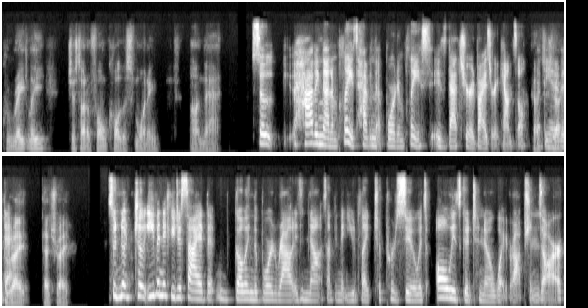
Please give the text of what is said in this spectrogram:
greatly. Just on a phone call this morning on that. So having that in place, having that board in place, is that's your advisory council that's at the exactly end of the day. Right. That's right. So no, so even if you decide that going the board route is not something that you'd like to pursue, it's always good to know what your options are.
